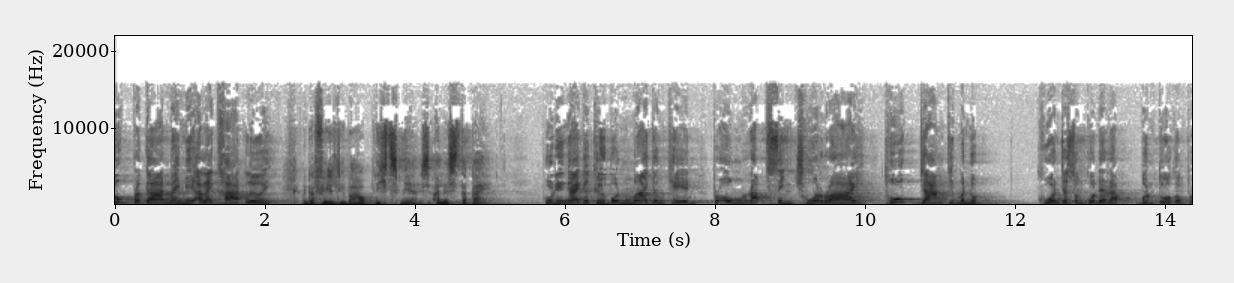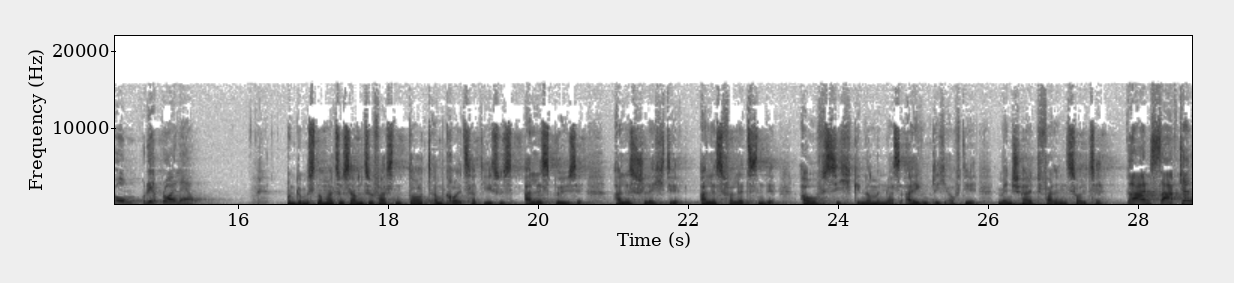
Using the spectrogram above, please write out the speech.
ทุกประการไม่มีอะไรขาดเลย Und da fehlt überhaupt nichts mehr, ist alles dabei. พูดง่ายๆก็คือบนไม้กางเขน พระองค์รับสิ่งชั่วร้ายทุกอย่างที่มนุษย์ควรจะสมควรได้รับบนตัวของพระองค์เรียบร้อยแล้ว Und um es nochmal zusammenzufassen, dort am Kreuz hat Jesus alles Böse, alles Schlechte, alles Verletzende auf sich genommen, was eigentlich auf die Menschheit fallen sollte. การสาปแช่ง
